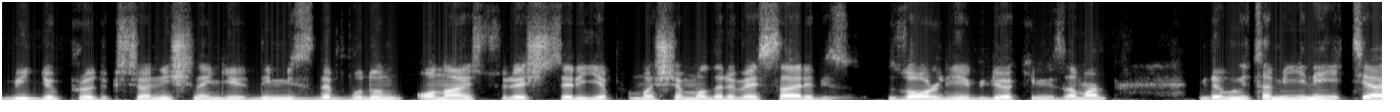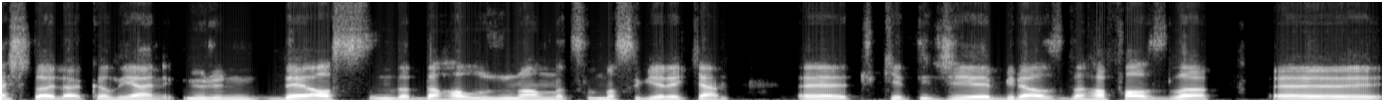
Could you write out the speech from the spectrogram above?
video prodüksiyon işine girdiğimizde bunun onay süreçleri, yapım aşamaları vesaire biz zorlayabiliyor kimi zaman. Bir de bu tabii yine ihtiyaçla alakalı. Yani üründe aslında daha uzun anlatılması gereken e, tüketiciye biraz daha fazla e,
